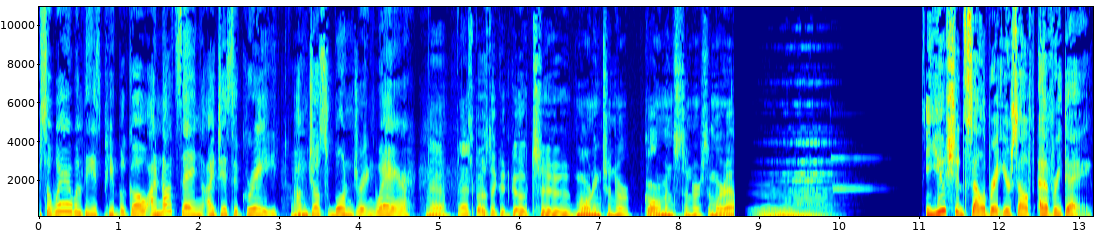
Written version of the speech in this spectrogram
So where will these people go? I'm not saying I disagree. Mm. I'm just wondering where. Yeah, I suppose they could go to Mornington or Gormanston or somewhere else. You should celebrate yourself every day,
